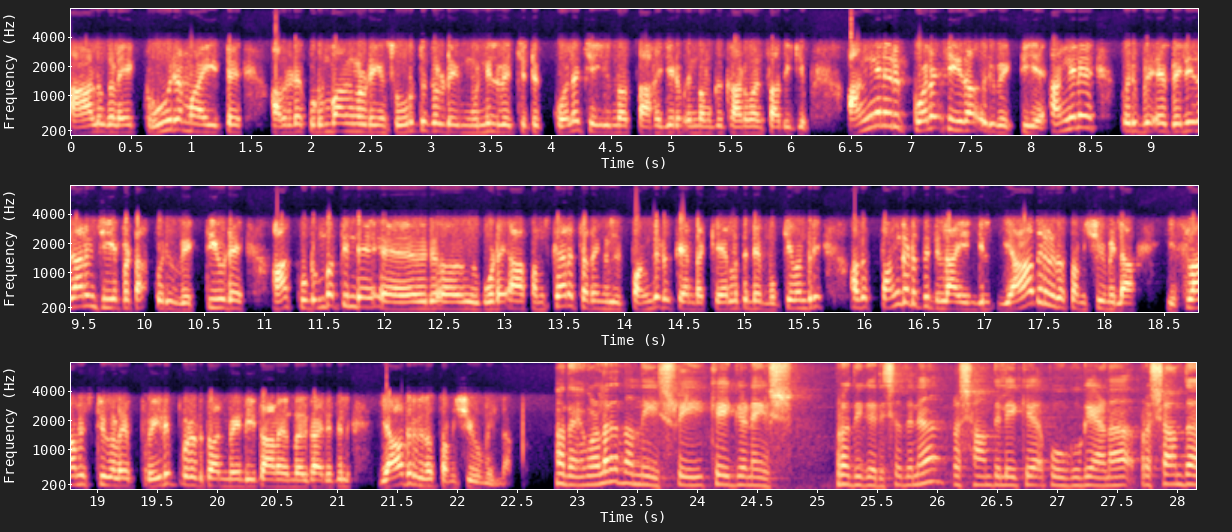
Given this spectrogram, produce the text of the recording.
ആളുകളെ ക്രൂരമായിട്ട് അവരുടെ കുടുംബാംഗങ്ങളുടെയും സുഹൃത്തുക്കളുടെയും മുന്നിൽ വെച്ചിട്ട് കൊല ചെയ്യുന്ന സാഹചര്യം എന്ന് നമുക്ക് കാണുവാൻ സാധിക്കും. അങ്ങനെ ഒരു കൊല ചെയ്ത ഒരു വ്യക്തിയെ അങ്ങനെ ഒരു ബലിദാനം ചെയ്യപ്പെട്ട ഒരു വ്യക്തിയുടെ ആ കുടുംബത്തിന്റെ കൂടെ ആ സംസ്കാര ചടങ്ങിൽ പങ്കെടുക്കേണ്ട കേരളത്തിന്റെ മുഖ്യമന്ത്രി അത് പങ്കെടുത്തിട്ടില്ല എങ്കിൽ യാതൊരുവിധ സംശയവുമില്ല. ഇസ്ലാമിസ്റ്റുകളെ പ്രീതിപ്പെടുത്താൻ വേണ്ടിയിട്ടാണ് എന്ന കാര്യത്തിൽ യാതൊരുവിധ സംശയവുമില്ല. അതെ വളരെ നന്ദി ശ്രീ കെ ഗണേഷ് പ്രതികരിച്ചതിന്. പ്രശാന്തിലേക്ക് പോകുകയാണ്. പ്രശാന്ത്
